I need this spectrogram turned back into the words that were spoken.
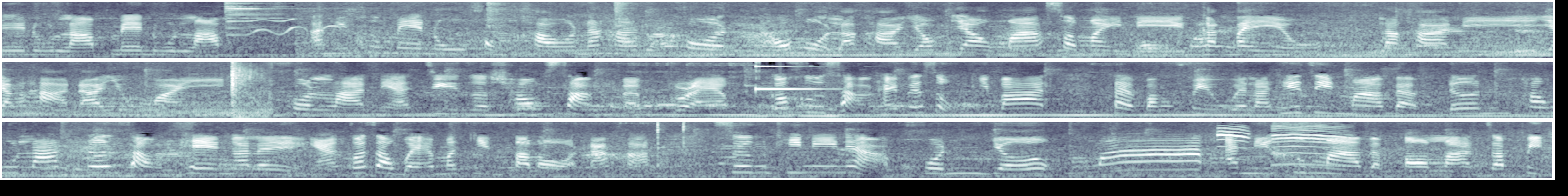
เมนูลับเมนูลับ อันนี้คือเมนูของเขานะคะทุกคนโอ้โหราคาย่อมเยาวมากสมัยนี้กระเตลราคานี้ยังหาได้อยู่ไหม คนร้านเนี้ยจีนจะชอบสั่งแบบ grab ก็คือสั่งให้ไปส่งที่บ้าน แต่บางฟิลเวลาที่จีนมาแบบเดินพาหุรัตเดินสำเพลงอะไรอย่างเงี้ยก็จะแวะมากินตลอดนะคะ ซึ่งที่นี่เนี่ยคนเยอะมาก อันนี้คือมาแบบตอนร้านจะปิด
